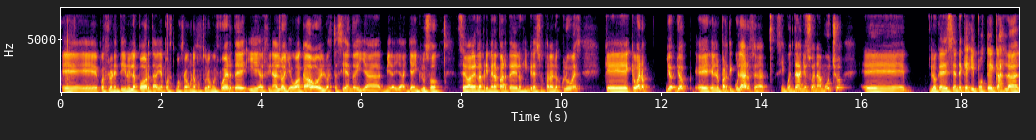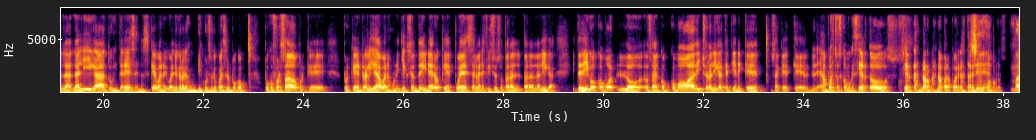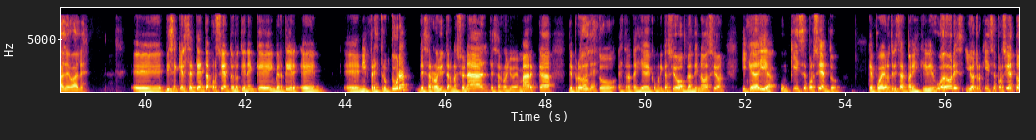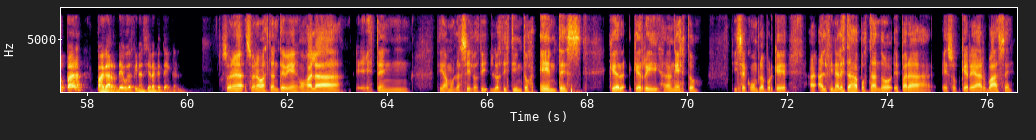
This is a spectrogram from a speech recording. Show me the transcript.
eh, pues Florentino y Laporta habían mostrado una postura muy fuerte y al final lo llevó a cabo, él lo está haciendo y ya, mira, ya, ya incluso se va a ver la primera parte de los ingresos para los clubes, que, que bueno, yo, yo eh, en lo particular, o sea, 50 años suena mucho. Eh, lo que decían de que hipotecas la, la, liga, tus intereses, no sé qué, bueno, igual yo creo que es un discurso que puede ser un poco, un poco forzado porque, porque en realidad, bueno, es una inyección de dinero que puede ser beneficioso para, para la liga. Y te digo cómo lo, o sea, cómo, ha dicho la liga que tienen que, o sea, que, que han puesto como que ciertos, ciertas normas, ¿no? Para poder gastar estos fondos. Vale, vale. Eh, dicen que el 70% lo tienen que invertir en, infraestructura, desarrollo internacional, desarrollo de marca, de producto, estrategia de comunicación, plan de innovación, y quedaría un 15% que pueden utilizar para inscribir jugadores y otro 15% para pagar deuda financiera que tengan. Suena, suena bastante bien, ojalá estén, digámoslo así, los, los distintos entes que, rijan esto y se cumpla porque al final estás apostando eh, para eso, crear base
